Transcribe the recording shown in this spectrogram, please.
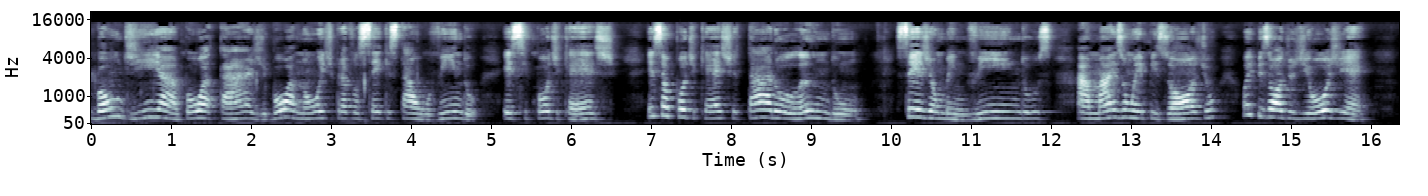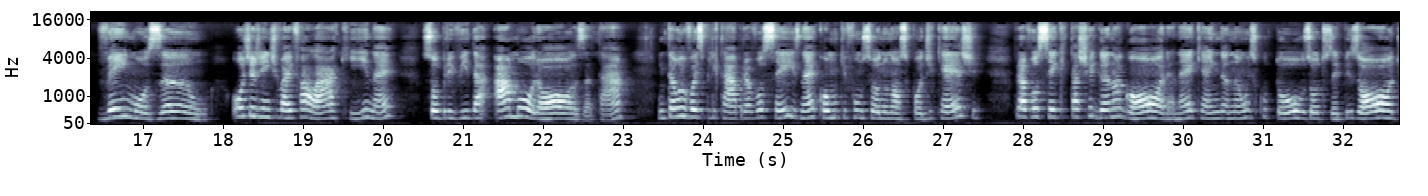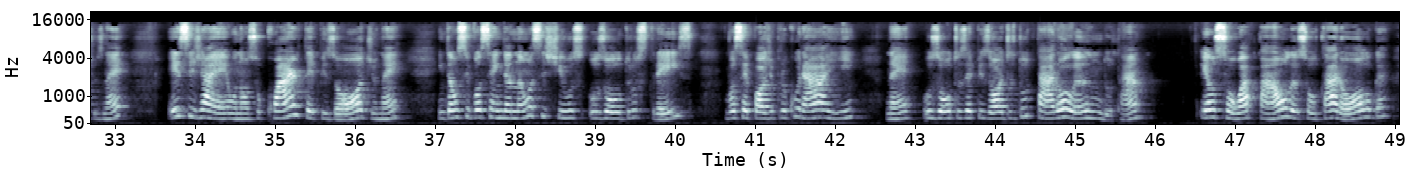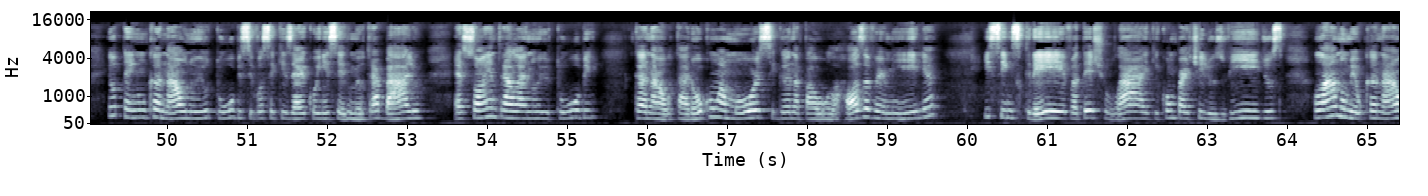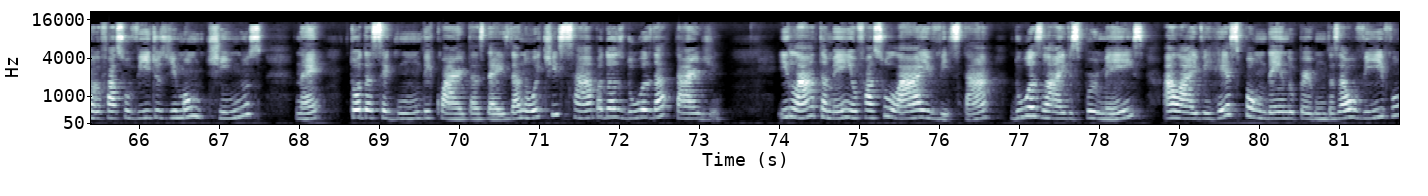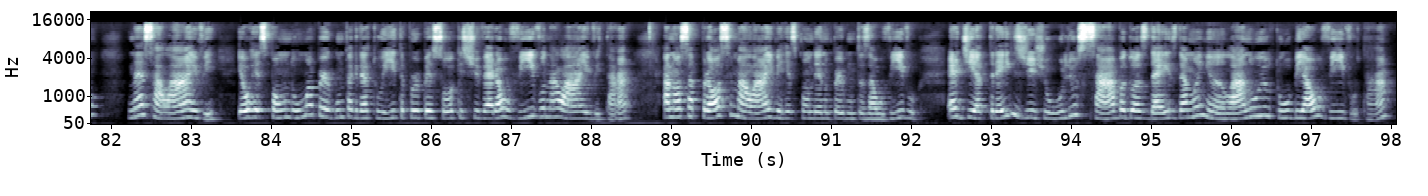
Bom dia, boa tarde, boa noite para você que está ouvindo esse podcast. Esse é o podcast Tarolando. Sejam bem-vindos a mais um episódio. O episódio de hoje é Vem Mozão. Hoje a gente vai falar aqui, né, sobre vida amorosa, tá? Então eu vou explicar para vocês, né, como que funciona o nosso podcast para você que está chegando agora, né, que ainda não escutou os outros episódios, né? Esse já é o nosso quarto episódio, né? Então, se você ainda não assistiu os, os outros três, você pode procurar aí, né, os outros episódios do Tarolando, tá? Eu sou a Paula, eu sou taróloga. Eu tenho um canal no YouTube, se você quiser conhecer o meu trabalho, é só entrar lá no YouTube canal Tarô com Amor, Cigana Paola Rosa Vermelha. E se inscreva, deixa o like, compartilhe os vídeos. Lá no meu canal eu faço vídeos de montinhos, né? Toda segunda e quarta às 10 da noite e sábado às 2 da tarde. E lá também eu faço lives, tá? Duas lives por mês. A live respondendo perguntas ao vivo Nessa live, eu respondo uma pergunta gratuita por pessoa que estiver ao vivo na live, tá? A nossa próxima live respondendo perguntas ao vivo é dia 3 de julho, sábado, às 10 da manhã, lá no YouTube ao vivo, tá?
